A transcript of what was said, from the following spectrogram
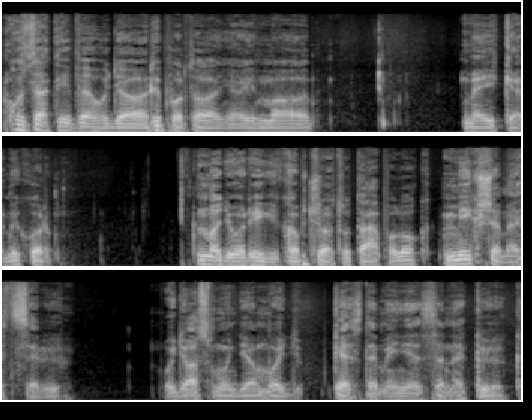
Hozzátéve, hogy a riportalanyaimmal melyikkel, mikor nagyon régi kapcsolatot ápolok, mégsem egyszerű, hogy azt mondjam, hogy kezdeményezzenek ők.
